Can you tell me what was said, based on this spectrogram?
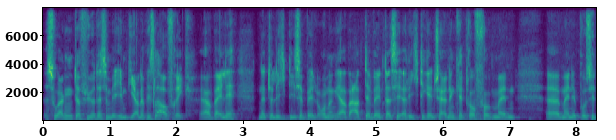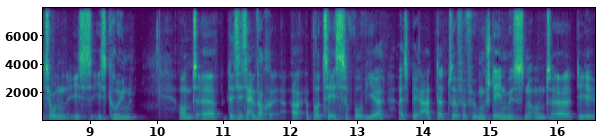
sorgen dafür, dass ich mir eben gerne ein bisschen aufreg, ja, weil ich natürlich diese Belohnung erwarte, wenn dass ich eine richtige Entscheidung getroffen habe, mein, äh, meine Position ist, ist grün. Und äh, das ist einfach ein Prozess, wo wir als Berater zur Verfügung stehen müssen und äh, die,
